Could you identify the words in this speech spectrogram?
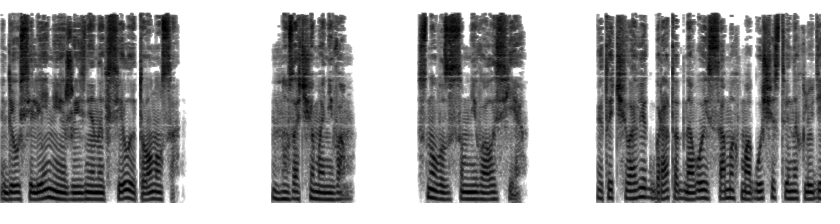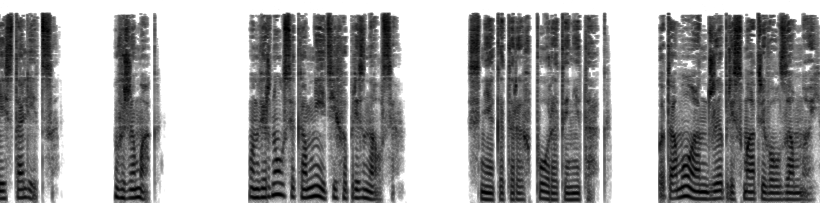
Для усиления жизненных сил и тонуса». «Но зачем они вам?» Снова засомневалась я. Этот человек — брат одного из самых могущественных людей столицы. Вы же маг. Он вернулся ко мне и тихо признался. С некоторых пор это не так. Потому Андже присматривал за мной,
